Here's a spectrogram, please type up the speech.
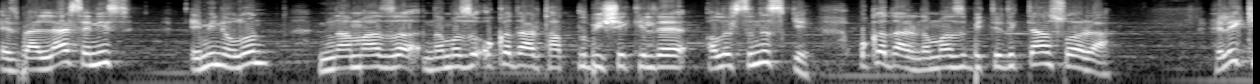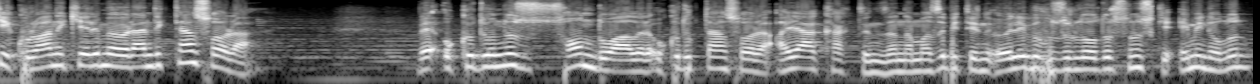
ezberlerseniz emin olun namazı namazı o kadar tatlı bir şekilde alırsınız ki o kadar namazı bitirdikten sonra hele ki Kur'an-ı Kerim'i öğrendikten sonra ve okuduğunuz son duaları okuduktan sonra ayağa kalktığınızda namazı bitirdiğinde öyle bir huzurlu olursunuz ki emin olun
